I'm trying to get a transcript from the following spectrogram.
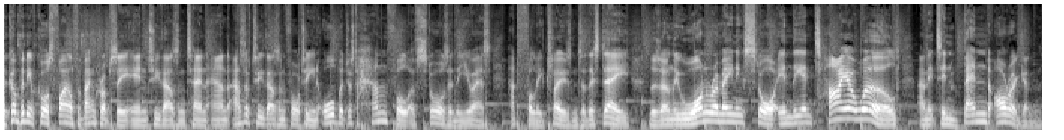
The company, of course, filed for bankruptcy in 2010, and as of 2014, all but just a handful of stores in the US had fully closed. And to this day, there's only one remaining store in the entire world, and it's in Bend, Oregon.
